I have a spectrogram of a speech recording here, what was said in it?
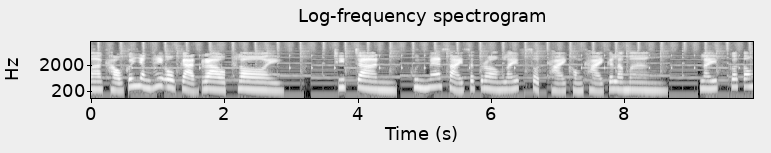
มาเขาก็ยังให้โอกาสเราพลอยชิดจันคุณแม่สายสตรองไลฟ์สดขายของขายกะละมัง ไลฟ์ก็ต้อง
